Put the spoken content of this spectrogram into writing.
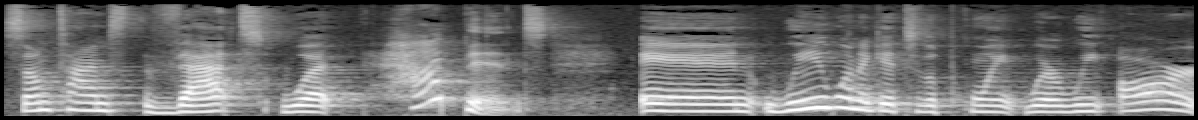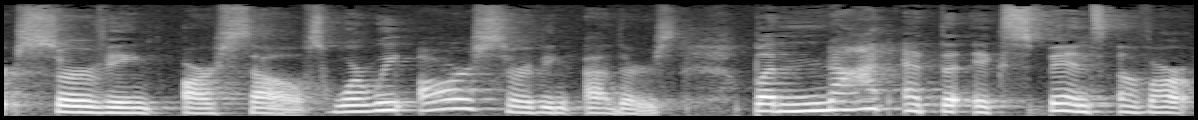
sometimes that's what happens. And we want to get to the point where we are serving ourselves, where we are serving others, but not at the expense of our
